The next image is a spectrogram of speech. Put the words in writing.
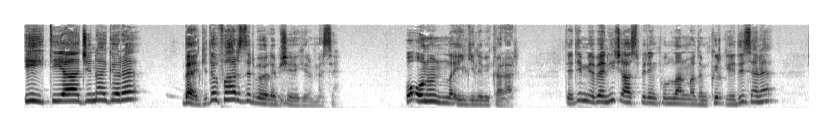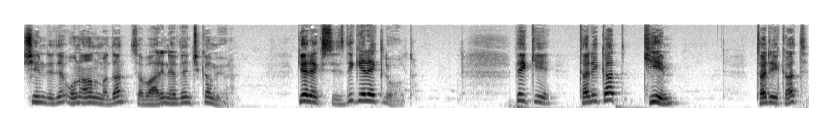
İhtiyacına göre belki de farzdır böyle bir şeye girmesi. O onunla ilgili bir karar. Dedim ya ben hiç aspirin kullanmadım 47 sene. Şimdi de onu almadan sabahleyin evden çıkamıyorum. Gereksizdi, gerekli oldu. Peki tarikat kim? Tarikat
